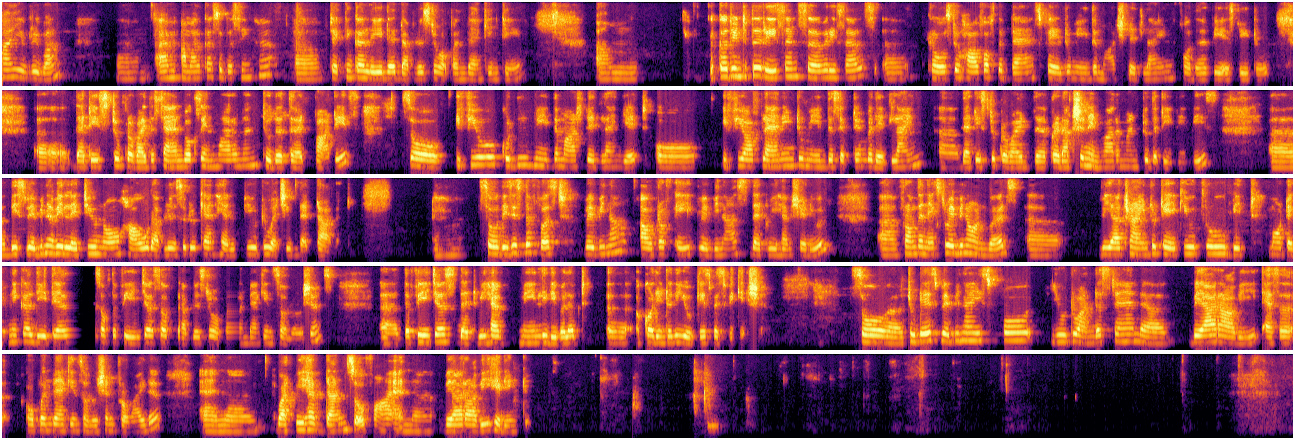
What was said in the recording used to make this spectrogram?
Hi everyone. Um, I'm Amalka Subasingha, uh, technical lead at WSO2 Open Banking team. Um, according to the recent survey results, uh, close to half of the banks failed to meet the March deadline for the PSD2. Uh, that is to provide the sandbox environment to the third parties. So if you couldn't meet the March deadline yet, or if you are planning to meet the September deadline, uh, that is to provide the production environment to the TPPs, uh, this webinar will let you know how WSO2 can help you to achieve that target. Mm -hmm. So this is the first webinar out of eight webinars that we have scheduled. Uh, from the next webinar onwards, uh, we are trying to take you through a bit more technical details of the features of WSO2 Open Banking Solutions, the features that we have mainly developed uh, according to the UK specification. So uh, today's webinar is for you to understand uh, where are we as a open banking solution provider and uh, what we have done so far and uh, where are we heading to.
